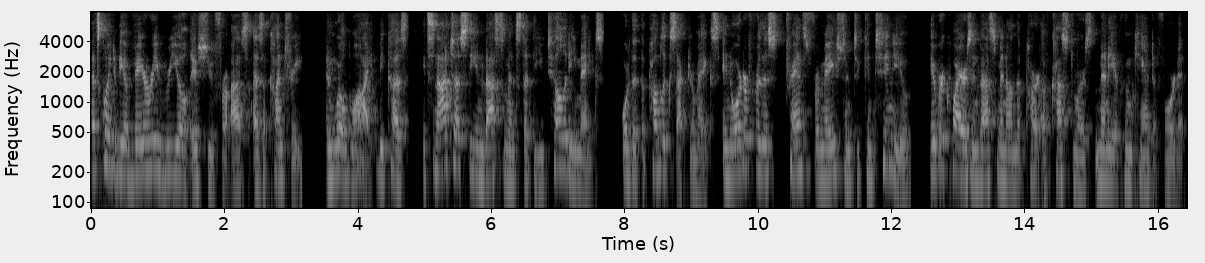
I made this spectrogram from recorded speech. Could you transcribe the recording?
That's going to be a very real issue for us as a country and worldwide because it's not just the investments that the utility makes or that the public sector makes. In order for this transformation to continue, it requires investment on the part of customers, many of whom can't afford it.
